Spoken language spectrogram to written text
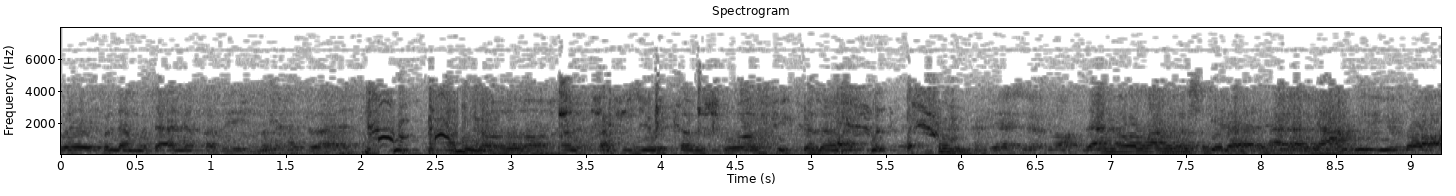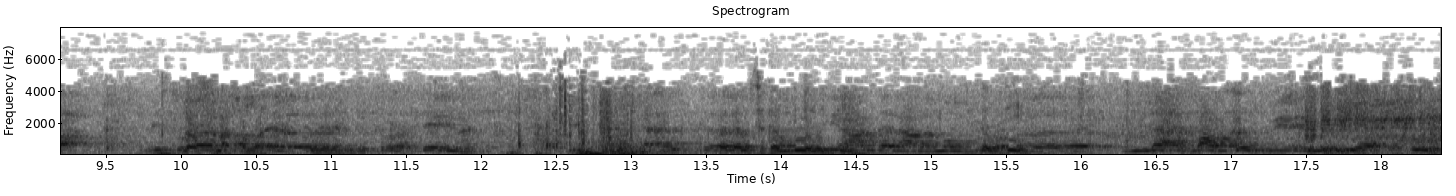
وهي كلها متعلقة بمبحث واحد. ما شاء الله هل تحجر كم سؤال في كلام؟ لأنه والله مشكلة. أنا في عندي إيضاح لسؤال الله. الدكتور فلمسك الدين عندنا على موضوع نلاحظ بعض الأدوية اللي فيها خطوط.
